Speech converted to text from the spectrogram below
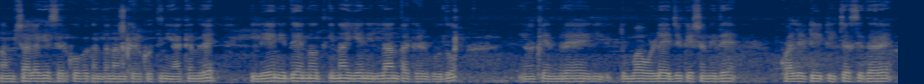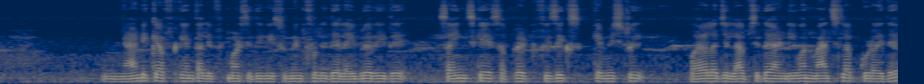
ನಮ್ಮ ಶಾಲೆಗೆ ಸೇರ್ಕೋಬೇಕಂತ ನಾನು ಕೇಳ್ಕೊತೀನಿ. ಯಾಕೆಂದರೆ ಇಲ್ಲಿ ಏನಿದೆ ಅನ್ನೋದಕ್ಕಿಂತ ಏನಿಲ್ಲ ಅಂತ ಕೇಳ್ಬೋದು. ಯಾಕೆಂದರೆ ಇಲ್ಲಿ ತುಂಬ ಒಳ್ಳೆ ಎಜುಕೇಷನ್ ಇದೆ, ಕ್ವಾಲಿಟಿ ಟೀಚರ್ಸ್ ಇದ್ದಾರೆ. ಹ್ಯಾಂಡಿಕ್ಯಾಫ್ಟ್ಗೆ ಅಂತ ಲಿಫ್ಟ್ ಮಾಡಿಸಿದ್ದೀವಿ. ಸ್ವಿಮ್ಮಿಂಗ್ ಫೂಲ್ ಇದೆ, ಲೈಬ್ರರಿ ಇದೆ, ಸೈನ್ಸ್ಗೆ separate physics, chemistry, biology labs ಇದೆ, ಆ್ಯಂಡ್ ಈವನ್ ಮ್ಯಾಥ್ಸ್ ಲ್ಯಾಬ್ ಕೂಡ ಇದೆ.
